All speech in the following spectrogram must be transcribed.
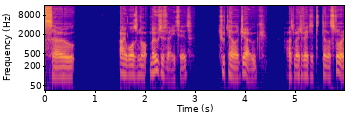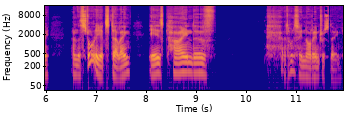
so I was not motivated to tell a joke. I was motivated to tell a story. And the story it's telling is kind of, I don't want to say not interesting,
